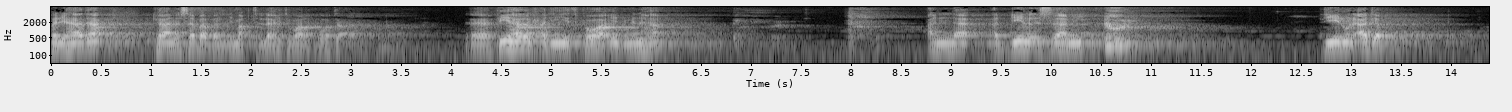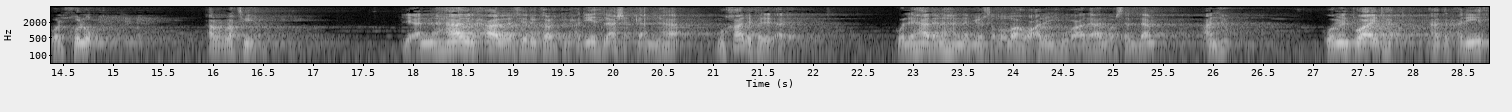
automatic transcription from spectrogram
فلهذا كان سببا لمقت الله تبارك وتعالى. آه، في هذا الحديث فوائد منها أن الدين الإسلامي دين الأدب والخلق الرفيع. لأن هذه الحالة التي ذكرت في الحديث لا شك أنها مخالفة للأدب. ولهذا نهى النبي صلى الله عليه وعلى آله وسلم عنها. ومن فوائد هذا الحديث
